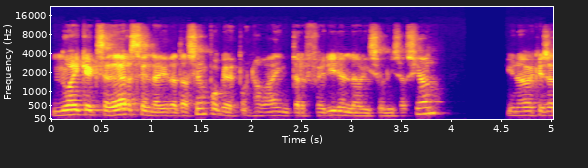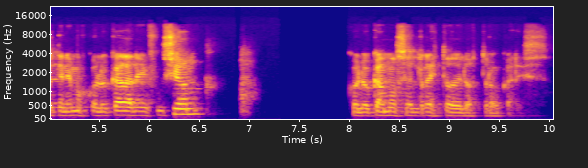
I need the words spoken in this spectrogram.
No hay que excederse en la hidratación porque después nos va a interferir en la visualización. Y una vez que ya tenemos colocada la infusión, colocamos el resto de los trócares.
